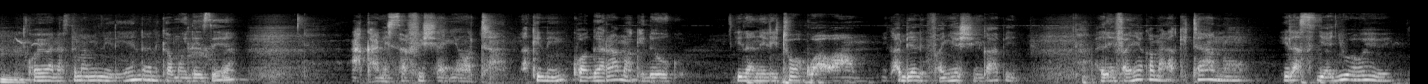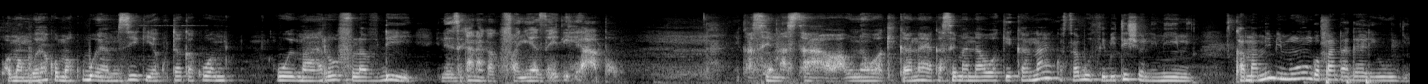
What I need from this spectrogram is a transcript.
Mm. kwa hiyo anasema mimi nilienda nikamwelezea akanisafisha nyota. Lakini kwa gharama kidogo. Ila nilitoa kwa awamu. Nikamwambia alikufanyia shilingi ngapi? Alinifanyia kama laki tano ila sijajua wewe kwa mambo yako makubwa ya mziki ya kutaka kuwa uwe maarufu Love D inawezekana akakufanyia zaidi ya hapo Nikasema sawa, una uhakika naye? Akasema na uhakika naye kwa sababu uthibitisho ni mimi. Kama mimi muongo, panda gari uje.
